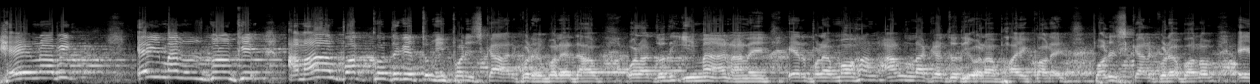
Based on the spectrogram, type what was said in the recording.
হে নবী এই মানুষগুলোকে আমার পক্ষ থেকে তুমি পরিষ্কার করে বলে দাও। ওরা যদি ইমান আনে, এরপরে মহান আল্লাহকে যদি ওরা ভয় করে, পরিষ্কার করে বলো, এই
